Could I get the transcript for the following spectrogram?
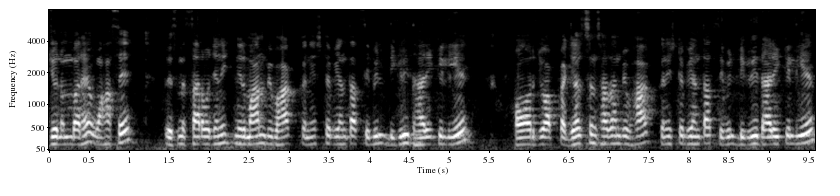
जो नंबर है, वहाँ से। तो इसमें सार्वजनिक निर्माण विभाग, कनिष्ठ अभियंता, सिविल डिग्रीधारी के लिए और जो आपका जल संसाधन विभाग, कनिष्ठ अभियंता, सिविल डिग्रीधारी के लिए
